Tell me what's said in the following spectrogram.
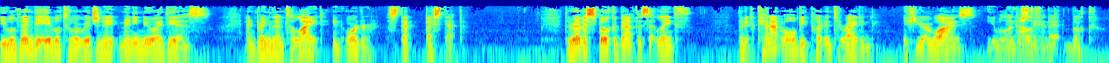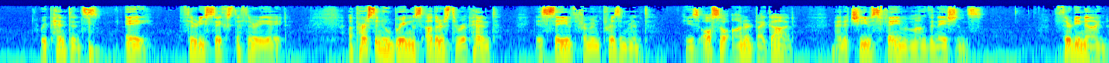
You will then be able to originate many new ideas and bring them to light in order, step by step. The Rebbe spoke about this at length, but it cannot all be put into writing. If you are wise, you will The understand. Book. Repentance. A. 36 to 38. A person who brings others to repent is saved from imprisonment. He is also honored by God and achieves fame among the nations. 39.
